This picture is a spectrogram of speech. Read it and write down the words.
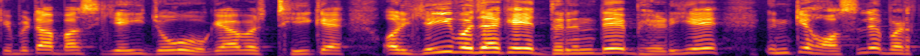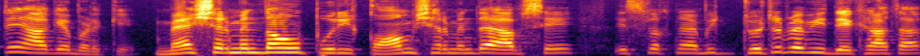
कि बेटा बस यही जो हो गया, बस ठीक है। और यही वजह है कि ये दरिंदे, भेड़िए, इनके हौसले बढ़ते हैं आगे बढ़ के। मैं शर्मिंदा हूँ, पूरी कौम शर्मिंदा है आपसे। इस वक्त मैं अभी ट्विटर पर भी देख रहा था,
